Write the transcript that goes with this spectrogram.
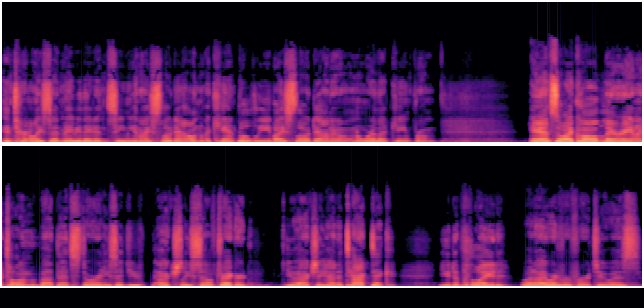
internally said, maybe they didn't see me, and I slowed down. I can't believe I slowed down. I don't know where that came from. And so I called Larry and I told him about that story, and he said, You actually self triggered. You actually had a tactic. You deployed what I would refer to as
